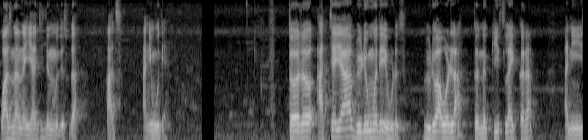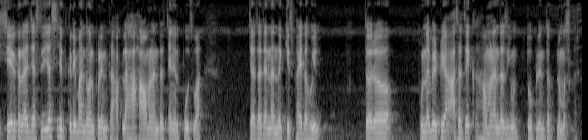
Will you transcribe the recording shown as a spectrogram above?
वाजणार नाही या जिल्ह्यांमध्ये सुद्धा आज आणि उद्या. तर आजच्या या व्हिडिओमध्ये एवढंच. व्हिडिओ आवडला तर नक्कीच लाईक करा आणि शेअर करा. जास्तीत जास्त शेतकरी बांधवांपर्यंत आपला हा हवामान अंदाज चॅनल पोचवा ज्याचा त्यांना नक्कीच फायदा होईल. तर पुन्हा भेटूया असाच एक हवामान अंदाज घेऊन. तोपर्यंत नमस्कार.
